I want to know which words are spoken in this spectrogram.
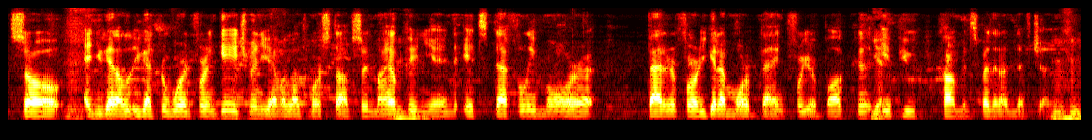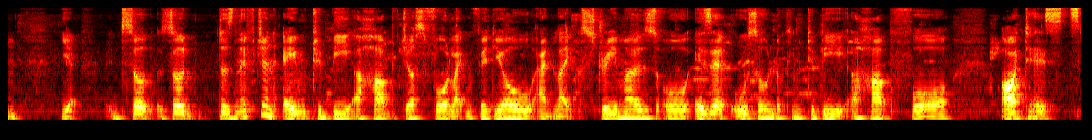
So, and you get a, you get reward for engagement. You have a lot more stuff. So, in my mm-hmm. opinion, it's definitely more better for you get a more bang for your buck yeah. if you come and spend it on Niftgen. Mm-hmm. Yeah. So so does Niftgen aim to be a hub just for like video and like streamers, or is it also looking to be a hub for artists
